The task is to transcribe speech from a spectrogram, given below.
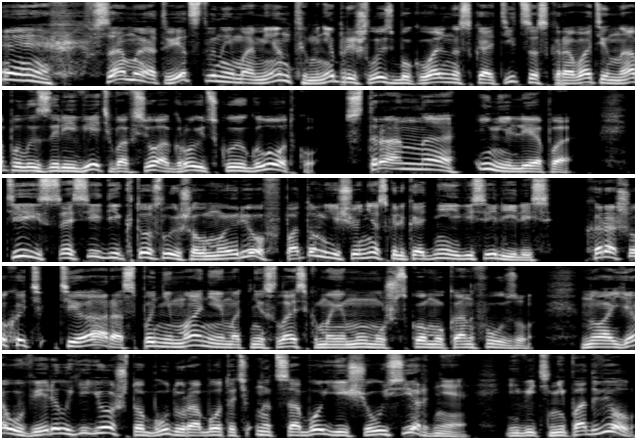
Эх, в самый ответственный момент мне пришлось буквально скатиться с кровати на пол и зареветь во всю агроидскую глотку. Странно и нелепо. Те из соседей, кто слышал мой рев, потом еще несколько дней веселились. Хорошо, хоть Тиара с пониманием отнеслась к моему мужскому конфузу. Ну а я уверил ее, что буду работать над собой еще усерднее. И ведь не подвел.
